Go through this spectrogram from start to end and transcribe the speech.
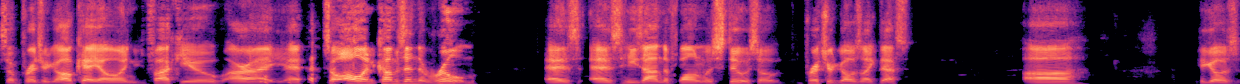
so Prichard, okay, Owen, fuck you. All right. Yeah. so Owen comes in the room as as he's on the phone with Stu. So Prichard goes like this. Uh he goes,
